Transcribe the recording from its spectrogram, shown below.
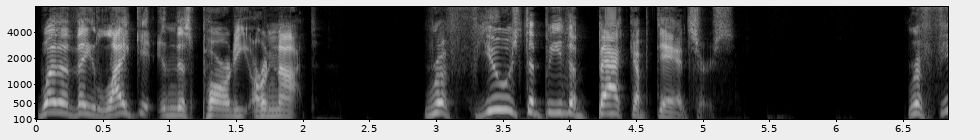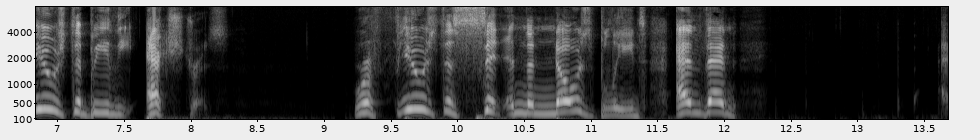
whether they like it in this party or not, refuse to be the backup dancers, refuse to be the extras, refuse to sit in the nosebleeds, and then eh,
